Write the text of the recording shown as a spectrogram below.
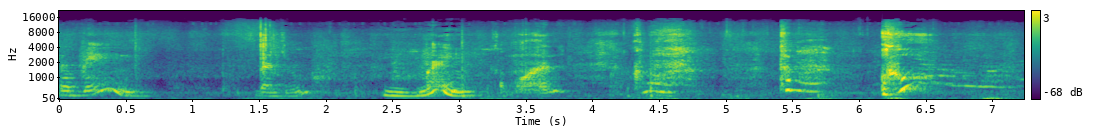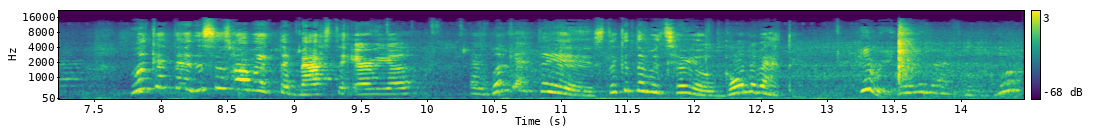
the main bedroom. Mm-hmm. Right? Come on. Come on. Come on. Ooh. Look at this. This is how like the master area. And look at this. Look at the material. Go in the bathroom. Period. Go in the bathroom. Look.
